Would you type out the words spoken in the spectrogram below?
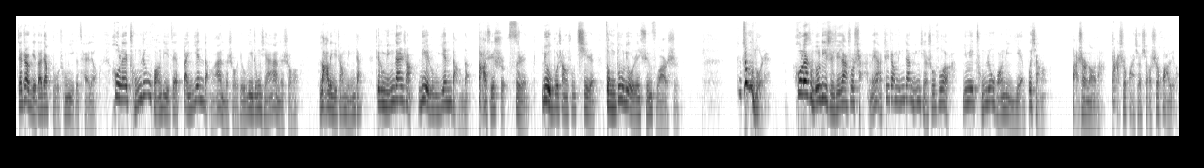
在这儿给大家补充一个材料：后来崇祯皇帝在办阉党案的时候，就魏忠贤案的时候，拉了一张名单，这个名单上列入阉党的大学士四人，六部尚书七人，总督六人，巡抚二十，这这么多人。后来很多历史学家说什么呀？这张名单明显收缩了，因为崇祯皇帝也不想。把事儿闹大，大事化小，小事化了，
